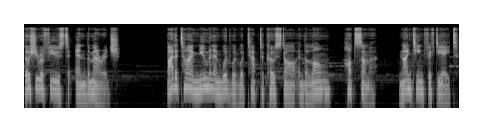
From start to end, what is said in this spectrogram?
though she refused to end the marriage. By the time Newman and Woodward were tapped to co-star in The Long, Hot Summer, 1958,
